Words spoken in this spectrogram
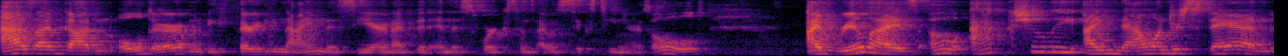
as I've gotten older, I'm going to be 39 this year, and I've been in this work since I was 16 years old. I've realized, oh, actually, I now understand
